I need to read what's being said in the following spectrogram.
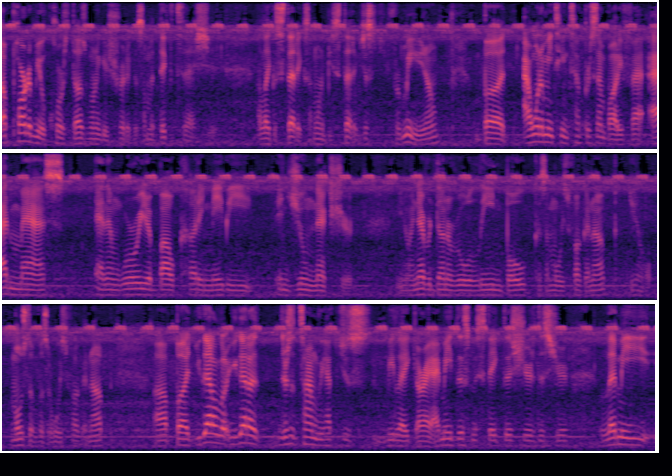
A part of me, of course, does want to get shredded because I'm addicted to that shit. I like aesthetics. I want to be aesthetic just for me, you know. But I want to maintain 10% body fat, add mass, and then worry about cutting maybe in June next year. You know, I never done a real lean bulk because I'm always fucking up. You know, most of us are always fucking up. Uh, but you gotta. You gotta. There's a time we have to just be like, all right, I made this mistake this year. This year, let me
